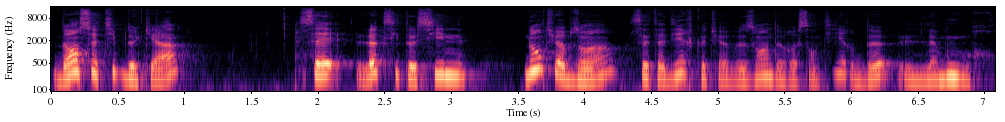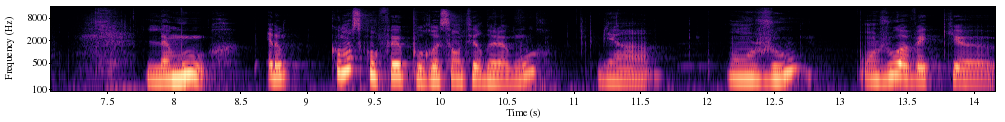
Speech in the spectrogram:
Dans ce type de cas, c'est l'oxytocine dont tu as besoin, c'est-à-dire que tu as besoin de ressentir de l'amour. L'amour. Et donc, comment est-ce qu'on fait pour ressentir de l'amour? Eh Bien, on joue, on joue avec euh,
